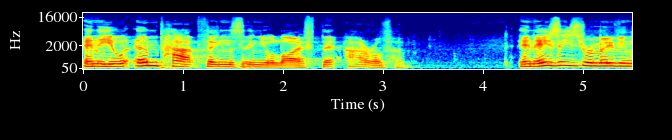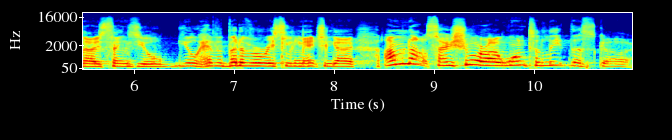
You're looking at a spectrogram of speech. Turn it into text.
and He will impart things in your life that are of Him. And as He's removing those things, you'll, you'll have a bit of a wrestling match and go, I'm not so sure I want to let this go.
